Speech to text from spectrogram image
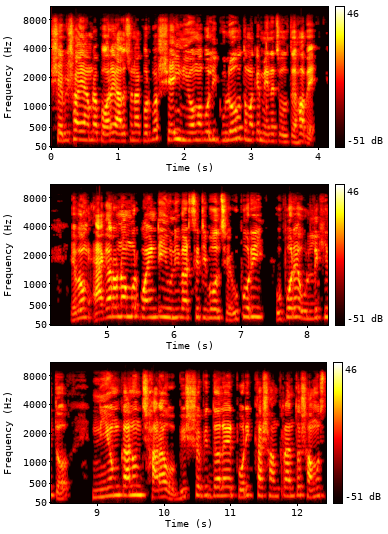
সে বিষয়ে আমরা পরে আলোচনা করব। সেই নিয়মাবলীগুলোও তোমাকে মেনে চলতে হবে। এবং এগারো নম্বর পয়েন্টে ইউনিভার্সিটি বলছে, উপরি, উপরে উল্লিখিত নিয়ম কানুন ছাড়াও বিশ্ববিদ্যালয়ের পরীক্ষা সংক্রান্ত সমস্ত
